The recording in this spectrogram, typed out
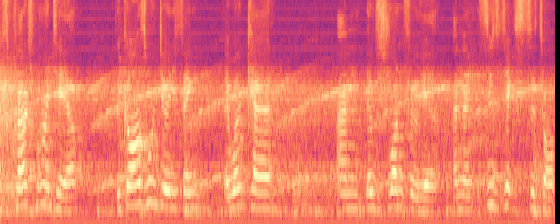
Just crouch behind here. The guards won't do anything. They won't care. And they'll just run through here. And then as soon as it takes us to the top,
